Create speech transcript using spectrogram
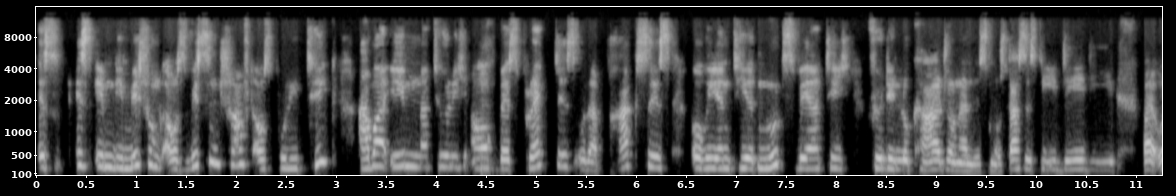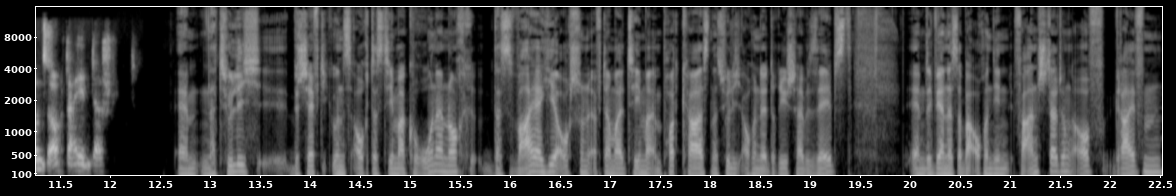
es ist eben die Mischung aus Wissenschaft, aus Politik, aber eben natürlich auch Best Practice oder praxisorientiert, nutzwertig für den Lokaljournalismus. Das ist die Idee, die bei uns auch dahinter steht. Ähm, natürlich beschäftigt uns auch das Thema Corona noch. Das war ja hier auch schon öfter mal Thema im Podcast, natürlich auch in der Drehscheibe selbst. Ähm, wir werden das aber auch in den Veranstaltungen aufgreifen.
